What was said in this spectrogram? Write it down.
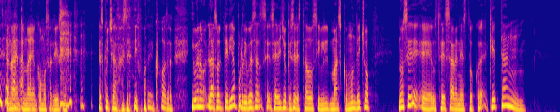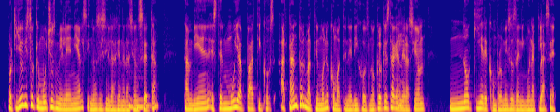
están adentro no hayan cómo salirse. He escuchado ese tipo de cosas. Y bueno, la soltería por diversas se, ha dicho que es el estado civil más común. De hecho, no sé, eh, ustedes saben esto, ¿qué tan...? Porque yo he visto que muchos millennials, y no sé si la generación Z, también estén muy apáticos a tanto al matrimonio como a tener hijos, ¿no? Creo que esta generación no quiere compromisos de ninguna clase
